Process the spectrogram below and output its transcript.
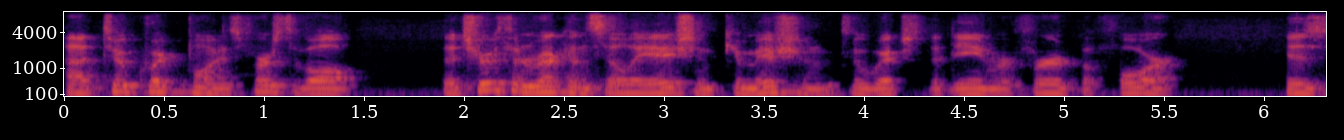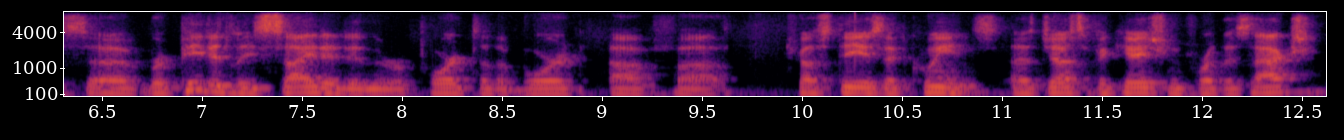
Uh, two quick points. First of all, the Truth and Reconciliation Commission, to which the dean referred before, is uh, repeatedly cited in the report to the Board of uh, Trustees at Queen's as justification for this action.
